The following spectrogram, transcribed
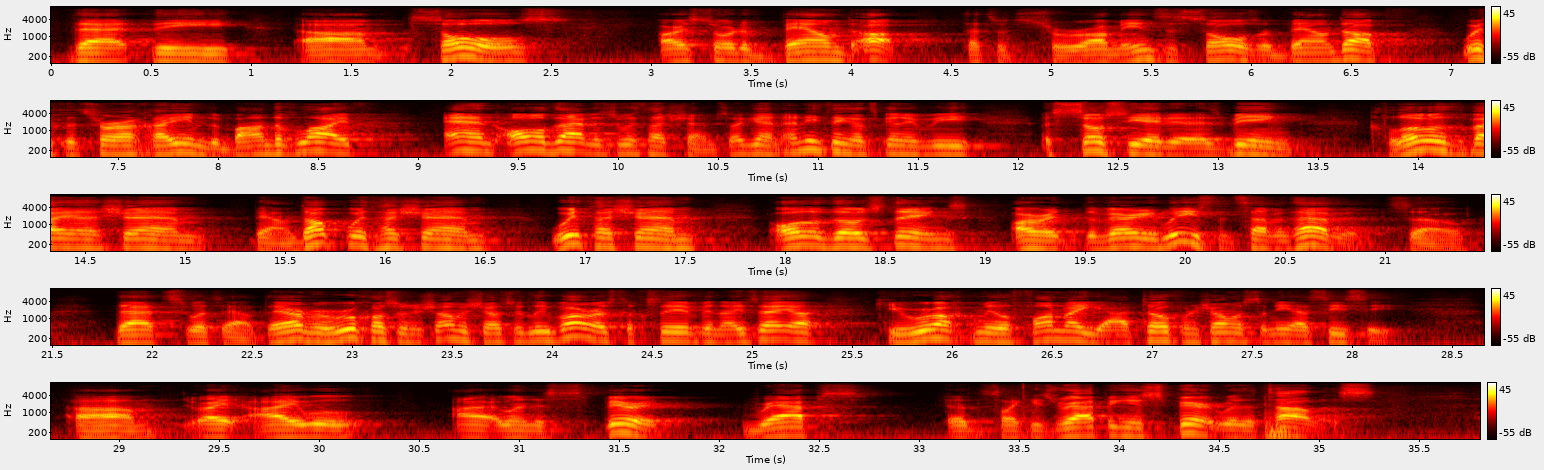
that the um, souls are sort of bound up. That's what Surah means. The souls are bound up with the Tzorah Chaim, the bond of life, and all of that is with Hashem. So again, anything that's going to be associated as being clothed by Hashem, bound up with Hashem, with Hashem, all of those things are at the very least at seventh heaven. So that's what's out there. Ruchos and Neshama Shasir Libaras Tachsiv in Isaiah Ki Ruach Milfana Yatof and Neshama Sani Asisi. Um, right, I will. I, when the spirit wraps, it's like he's wrapping his spirit with a talus.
